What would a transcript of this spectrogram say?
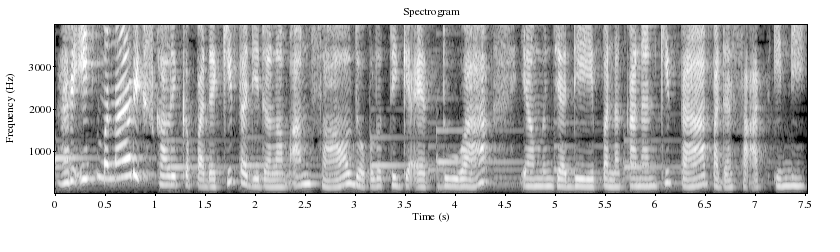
hari ini menarik sekali kepada kita di dalam Amsal 23 ayat 2 yang menjadi penekanan kita pada saat ini.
